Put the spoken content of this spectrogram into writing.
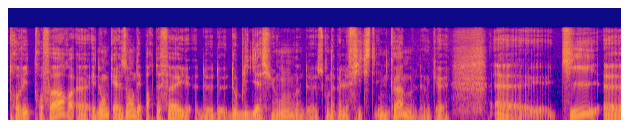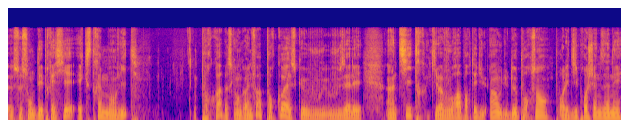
trop vite, trop fort, euh, et donc elles ont des portefeuilles d'obligations, de, ce qu'on appelle le fixed income, donc, qui se sont dépréciés extrêmement vite. Pourquoi? Parce qu'encore une fois, pourquoi est-ce que vous, vous, allez un titre qui va vous rapporter du 1 ou du 2% pour les 10 prochaines années,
